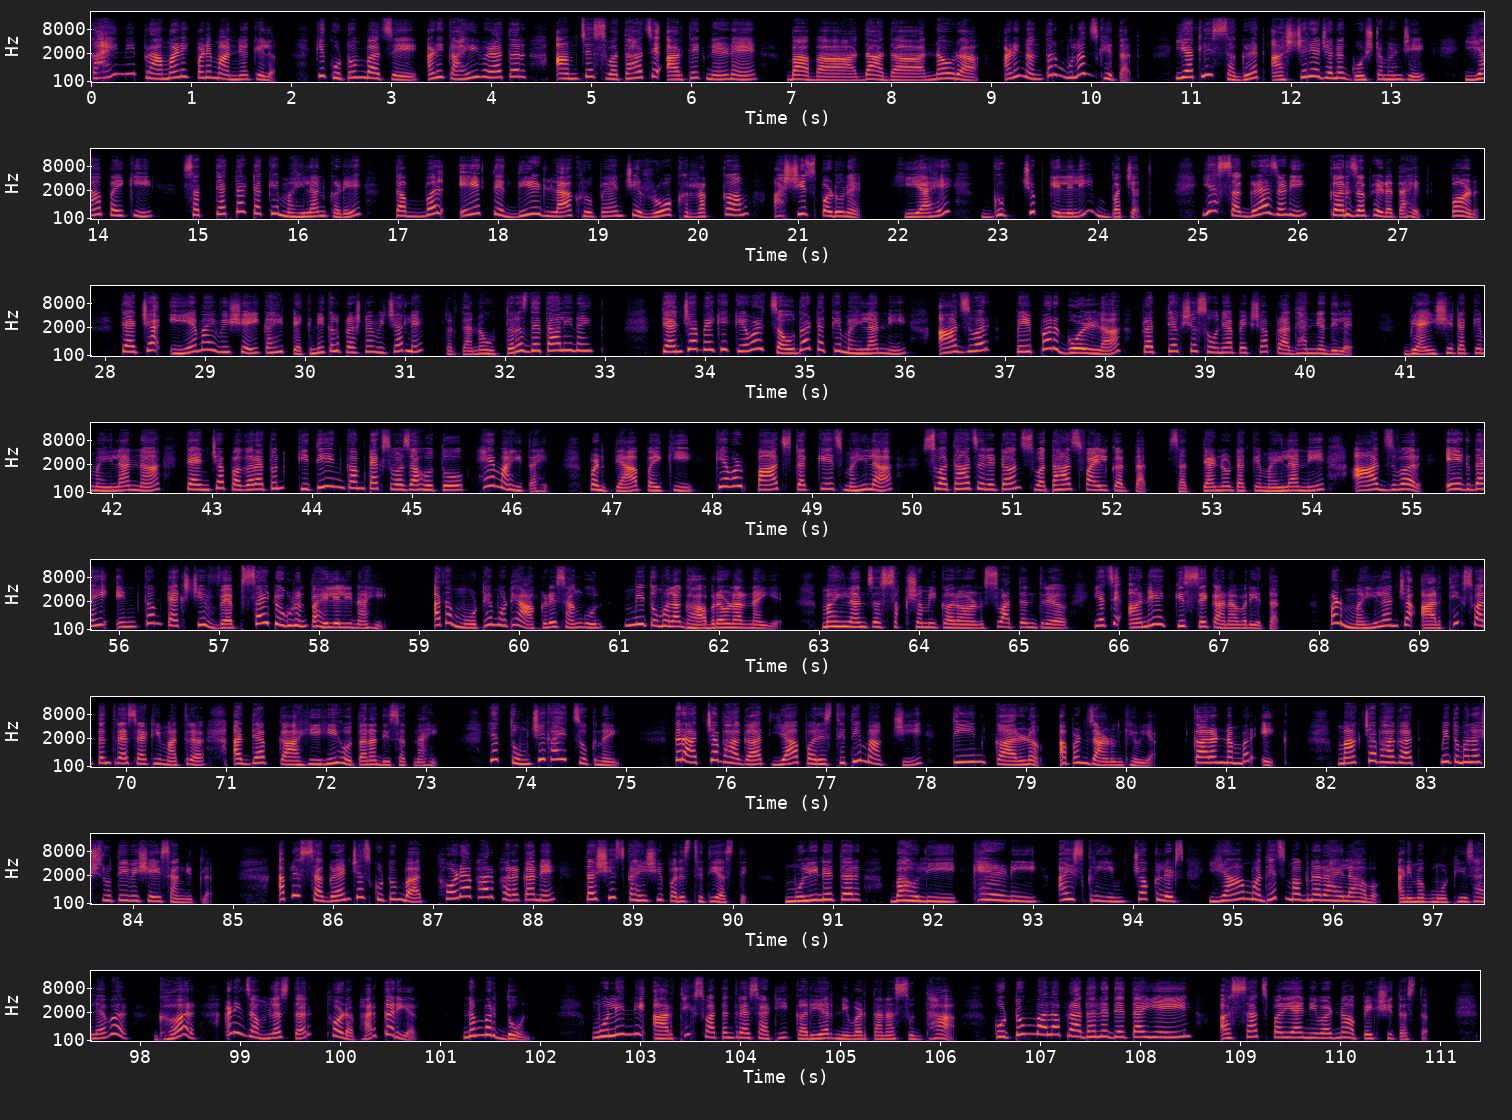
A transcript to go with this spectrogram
काहींनी प्रामाणिकपणे मान्य केलं की कुटुंबाचे आणि काही वेळा तर आमचे स्वतःचे आर्थिक निर्णय बाबा दादा नवरा आणि नंतर मुलंच घेतात. यातली सगळ्यात आश्चर्यजनक गोष्ट म्हणजे यापैकी सत्याहत्तर टक्के महिलांकडे तब्बल एक ते दीड लाख रुपयांची रोख रक्कम अशीच पडू नये. ही आहे गुपचूप केलेली बचत. या सगळ्या जणी कर्ज फेडत आहेत. पण त्याच्या ई एम आय विषयी काही टेक्निकल प्रश्न विचारले तर त्यांना उत्तरच देता आली नाहीत. त्यांच्यापैकी केवळ चौदा टक्के महिलांनी आजवर पेपर गोल्डला प्रत्यक्ष सोन्यापेक्षा प्राधान्य दिले. ब्याऐंशी टक्के महिलांना त्यांच्या पगारातून किती इन्कम टॅक्स वजा होतो हे माहीत आहे. पण त्यापैकी केवळ पाच टक्केच महिला स्वतःचे रिटर्न स्वतःच फाईल करतात. सत्त्याण्णव टक्के महिलांनी आजवर एकदाही इन्कम टॅक्सची वेबसाईट उघडून पाहिलेली नाही. आता मोठे मोठे आकडे सांगून मी तुम्हाला घाबरवणार नाहीये. महिलांचं सक्षमीकरण स्वातंत्र्य याचे अनेक किस्से कानावर येतात. पण महिलांच्या आर्थिक स्वातंत्र्यासाठी मात्र अद्याप काहीही होताना दिसत नाही. यात तुमची काही चूक नाही. तर आजच्या भागात या परिस्थितीमागची तीन कारणं आपण जाणून घेऊया. कारण नंबर एक मागच्या भागात मी तुम्हाला श्रुतीविषयी सांगितलं. आपल्या सगळ्यांच्याच कुटुंबात थोड्याफार फरकाने तशीच काहीशी परिस्थिती असते. मुलीने तर बाहुली खेळणी आईस्क्रीम चॉकलेट्स यामध्येच मग्न राहायला हवं आणि मग मोठी झाल्यावर घर आणि जमलंच तर थोडंफार करिअर. नंबर दोन. मुलींनी आर्थिक स्वातंत्र्यासाठी करिअर निवडताना सुद्धा कुटुंबाला प्राधान्य देता येईल असाच पर्याय निवडणं अपेक्षित असतं.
